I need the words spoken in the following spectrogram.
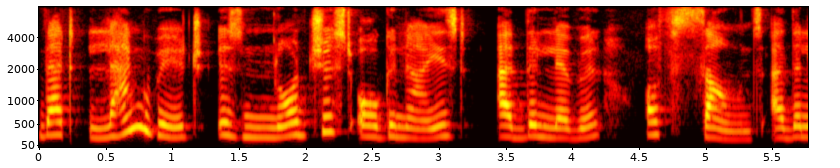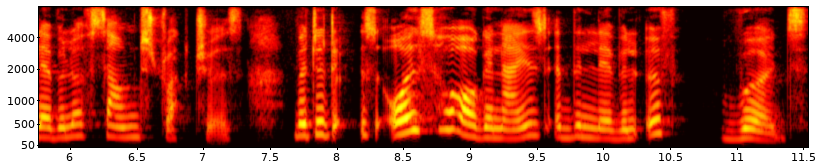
that language is not just organized at the level of sounds, at the level of sound structures, but it is also organized at the level of words.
